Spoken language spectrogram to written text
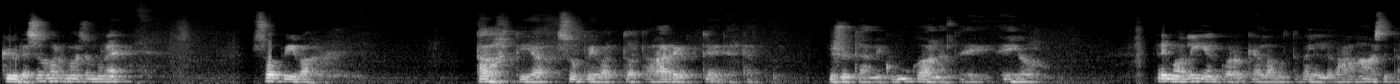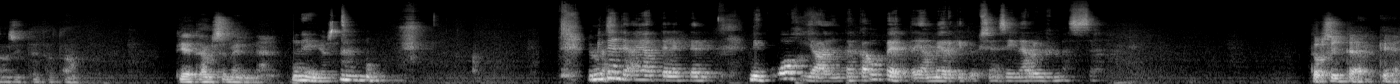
Kyllä se on varmaan semmoinen sopiva tahti ja sopivat tuota, harjoitteet, että pysytään niin kuin mukana, että ei, ei ole rima liian korkealla, mutta välillä vähän haastetaan sitten, tota, tietää missä mennään. Niin just. Mm. No miten te ajattelette niin ohjaajan tai opettajan merkityksen siinä ryhmässä? Tosi tärkeä.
